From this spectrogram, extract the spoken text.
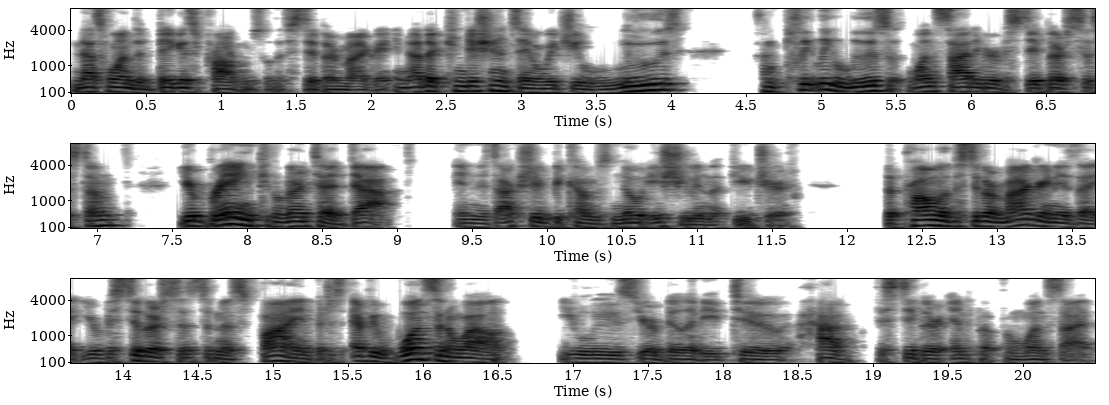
And that's one of the biggest problems with vestibular migraine. In other conditions in which you lose, completely lose one side of your vestibular system, your brain can learn to adapt and it actually becomes no issue in the future. The problem with vestibular migraine is that your vestibular system is fine, but just every once in a while, you lose your ability to have vestibular input from one side.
